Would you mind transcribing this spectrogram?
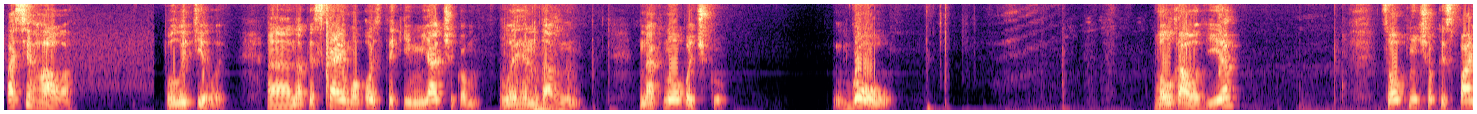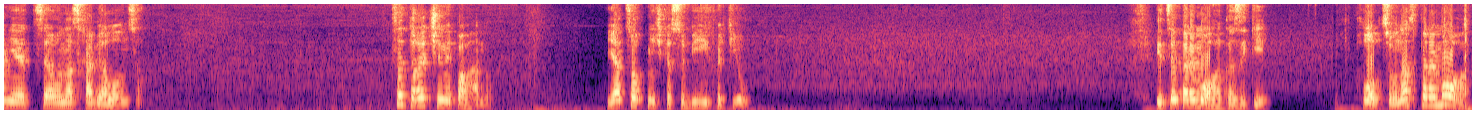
Асігава. Полетіли. Е, натискаємо ось таким м'ячиком легендарним на кнопочку Go. Волкаут є. Цопнічок, Іспанія, це у нас Хабі Алонсо. Це, до речі, непогано. Я цопнічка собі і хотів. І це перемога, козаки. Хлопці, у нас перемога.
